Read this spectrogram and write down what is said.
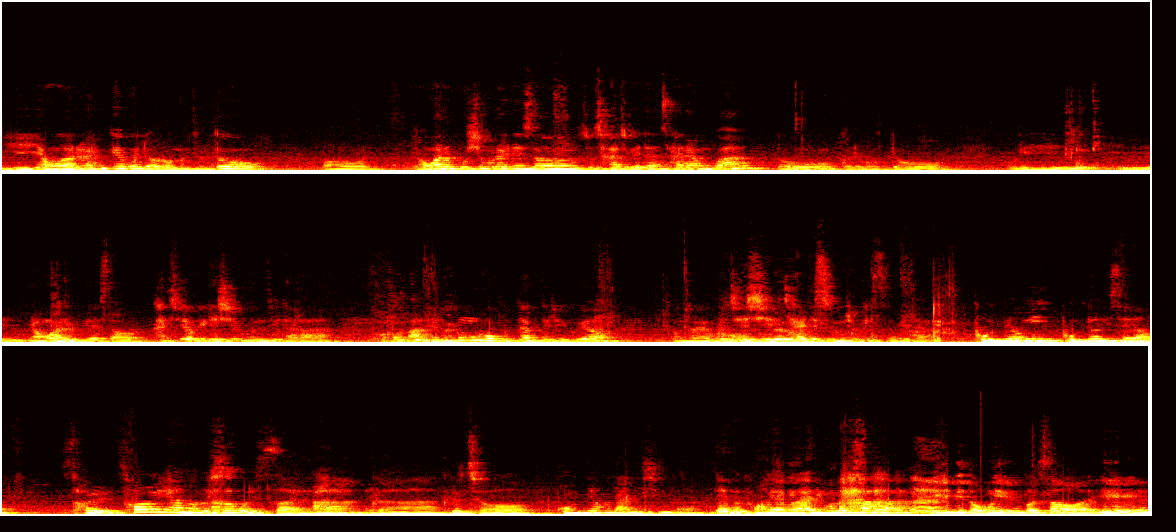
이 영화를 함께 본 여러분들도 어, 영화를 보심으로 인해서 또 가족에 대한 사랑과 또 그리고 또 우리 이 영화를 위해서 같이 여기 계신 분들 다 많은 홍보 부탁드리고요. 정말 우리 제시 잘 됐으면 좋겠습니다. 본명이 본명이세요? 설 서울향으로 쓰고 있어요. 아, 아까 그렇죠. 본명은 아니신가요? 네, 네, 아, 본명은 아닙니다. 궁금했어요. 이름이 너무 예뻐서 예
